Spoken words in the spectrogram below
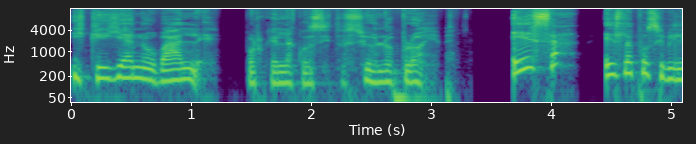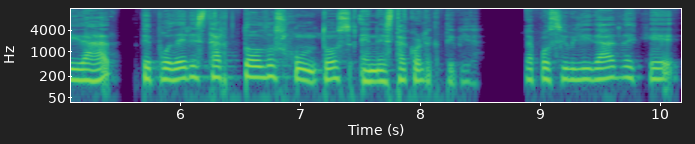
y que ya no vale porque la Constitución lo prohíbe? Esa es la posibilidad de poder estar todos juntos en esta colectividad. La posibilidad de que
